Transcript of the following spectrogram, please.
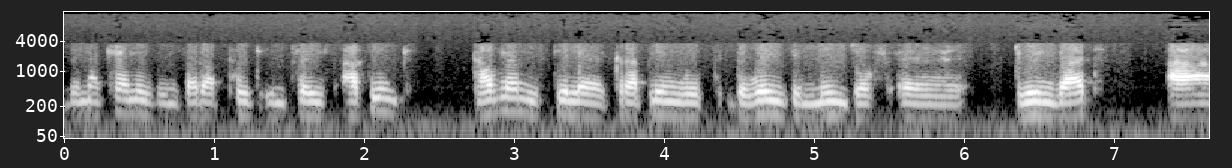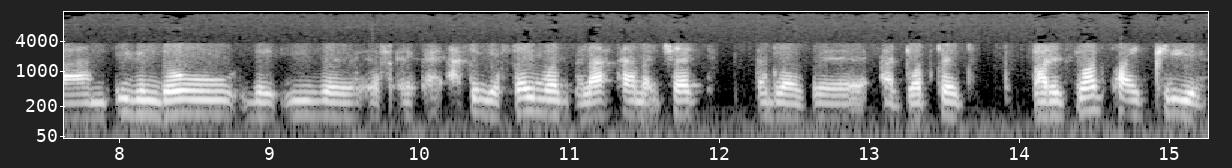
the mechanisms that are put in place. I think government is still uh, grappling with the ways and means of uh, doing that. Um, even though there is, a, a, I think, a framework, the last time I checked, that was uh, adopted, but it's not quite clear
